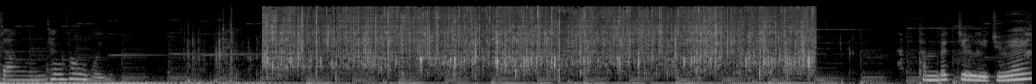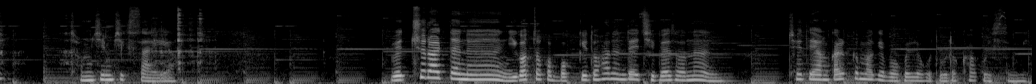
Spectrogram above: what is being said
짠 생선구이 단백질 위주의 점심 식사예요. 외출할 때는 이것저것 먹기도 하는데 집에서는 최대한 깔끔하게 먹으려고 노력하고 있습니다.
